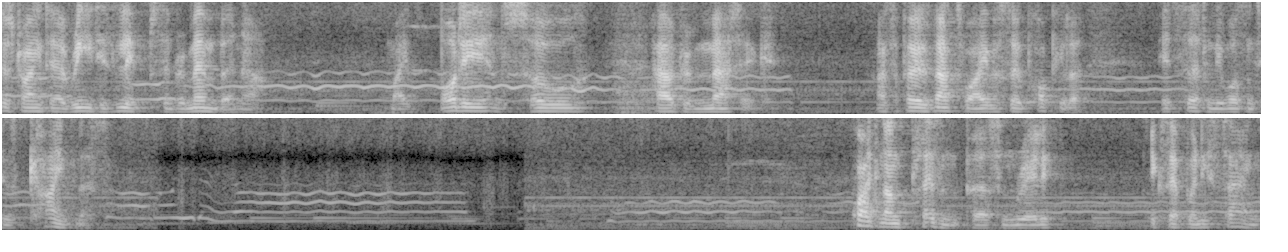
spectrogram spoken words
Just trying to read his lips and remember now. My body and soul, how dramatic. I suppose that's why he was so popular. It certainly wasn't his kindness. Quite an unpleasant person, really, except when he sang.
